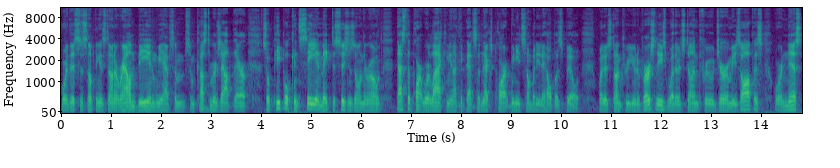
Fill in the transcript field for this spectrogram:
or this is something that's done around B, and we have some, some customers out there, so people can see and make decisions on their own. That's the part we're lacking, and I think that's the next part we need somebody to help us build. Whether it's done through universities, whether it's done through Jeremy's office or NIST,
